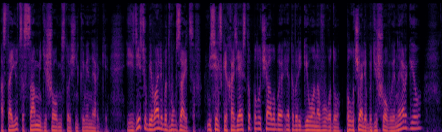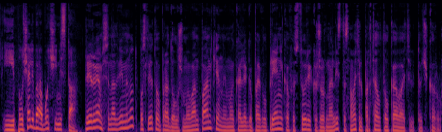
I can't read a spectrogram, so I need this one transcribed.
остаются самыми дешевыми источниками энергии. И здесь убивали бы двух зайцев. И сельское хозяйство получало бы этого региона воду, получали бы дешевую энергию и получали бы рабочие места. Прервемся на две минуты, после этого продолжим. Иван Панкин и мой коллега Павел Пряников, историк, журналист, основатель портала толкователь.ру.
